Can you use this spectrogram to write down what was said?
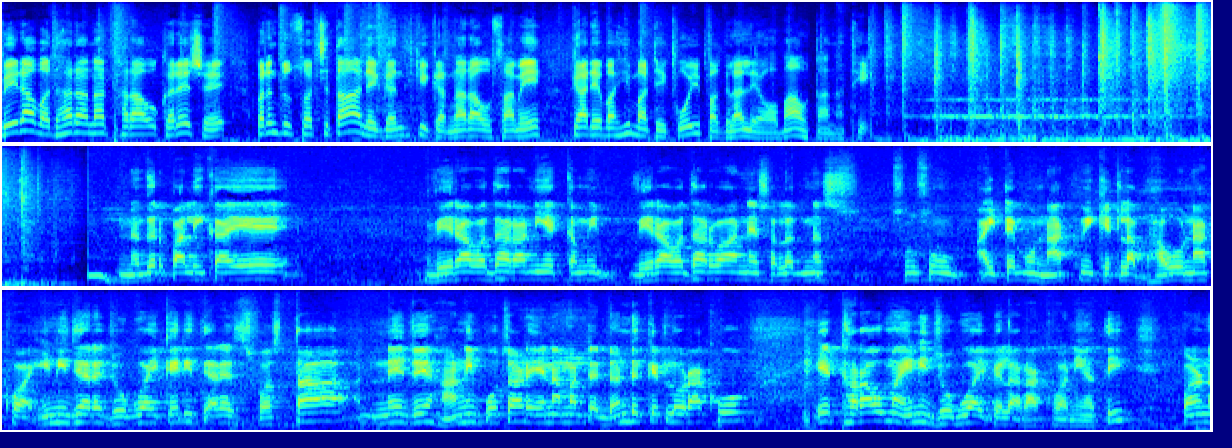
વેરા વધારાના ઠરાવો કરે છે, પરંતુ સ્વચ્છતા અને ગંદકી કરનારાઓ સામે કાર્યવાહી માટે કોઈ પગલાં લેવામાં આવતા નથી. નગરપાલિકાએ વેરા વધારાની એક કમી વેરા વધારવા અને સંલગ્ન શું શું આઇટમો નાખવી, કેટલા ભાવો નાખવા, એની જ્યારે જોગવાઈ કરી ત્યારે સ્વચ્છતાને જે હાનિ પહોંચાડે એના માટે દંડ કેટલો રાખવો, એ ઠરાવમાં એની જોગવાઈ પહેલાં રાખવાની હતી. પણ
